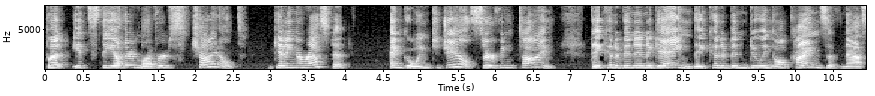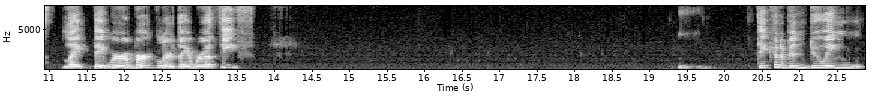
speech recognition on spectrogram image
but it's the other lover's child getting arrested and going to jail, serving time. They could have been in a gang. They could have been doing all kinds of nasty, like they were a burglar, they were a thief. They could have been doing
